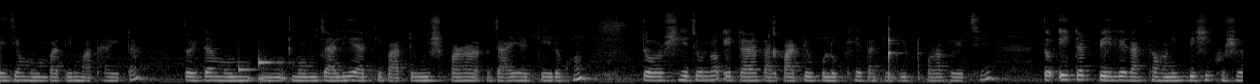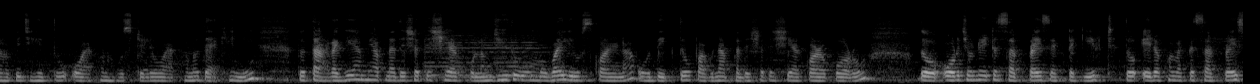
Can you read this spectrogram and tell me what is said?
এই যে মোমবাতির মাথা এটা। তো এটা মোম মোম জ্বালিয়ে আর কি বার্থডে উইশ করা যায় আর কি এরকম। তো সেই জন্য এটা তার বার্থডে উপলক্ষে তাকে গিফট করা হয়েছে। তো এটা পেলে রাখতে অনেক বেশি খুশি হবে যেহেতু ও এখন হোস্টেলে ও এখনও দেখেনি। তো তার আগে আমি আপনাদের সাথে শেয়ার করলাম, যেহেতু ও মোবাইল ইউজ করে না, ও দেখতেও পাবে না আপনাদের সাথে শেয়ার করার পরও। তো ওর জন্য এটা সারপ্রাইজ একটা গিফট তো এরকম একটা সারপ্রাইজ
